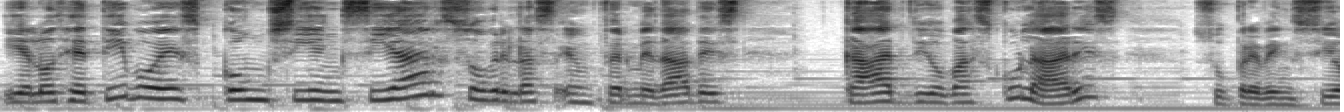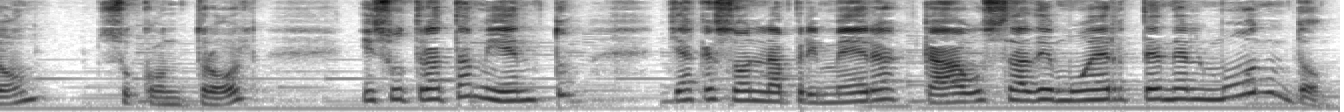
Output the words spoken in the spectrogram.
y el objetivo es concienciar sobre las enfermedades cardiovasculares, su prevención, su control y su tratamiento, ya que son la primera causa de muerte en el mundo,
